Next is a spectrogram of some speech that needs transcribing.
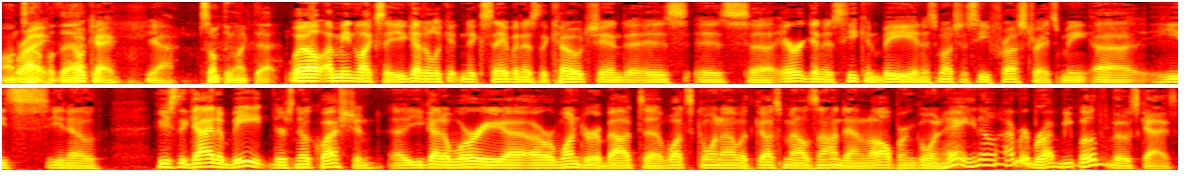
on right. top of that. Okay, yeah, something like that. Well, I mean, like I say, you got to look at Nick Saban as the coach, and as as uh, arrogant as he can be, and as much as he frustrates me, uh, he's you know he's the guy to beat. There's no question. Uh, you got to worry uh, or wonder about uh, what's going on with Gus Malzahn down at Auburn. Going, hey, you know, I remember I beat both of those guys.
